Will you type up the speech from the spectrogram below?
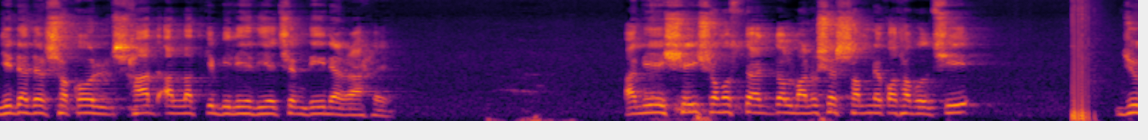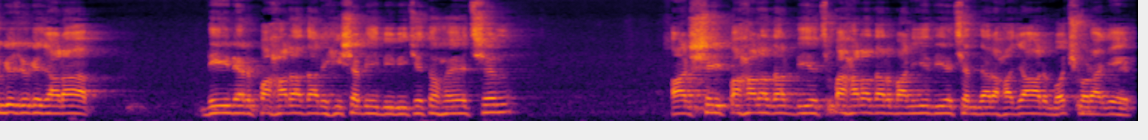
নিজেদের সকল স্বাদ আহ্লাদকে বিলিয়ে দিয়েছেন দিনের রাহে। আমি সেই সমস্ত একদল মানুষের সামনে কথা বলছি। যুগে যুগে যারা দিনের পাহারাদার হিসেবেই বিবেচিত হয়েছেন। আর সেই পাহারাদার দিয়ে, পাহারাদার বানিয়ে দিয়েছেন দেড় হাজার বছর আগে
